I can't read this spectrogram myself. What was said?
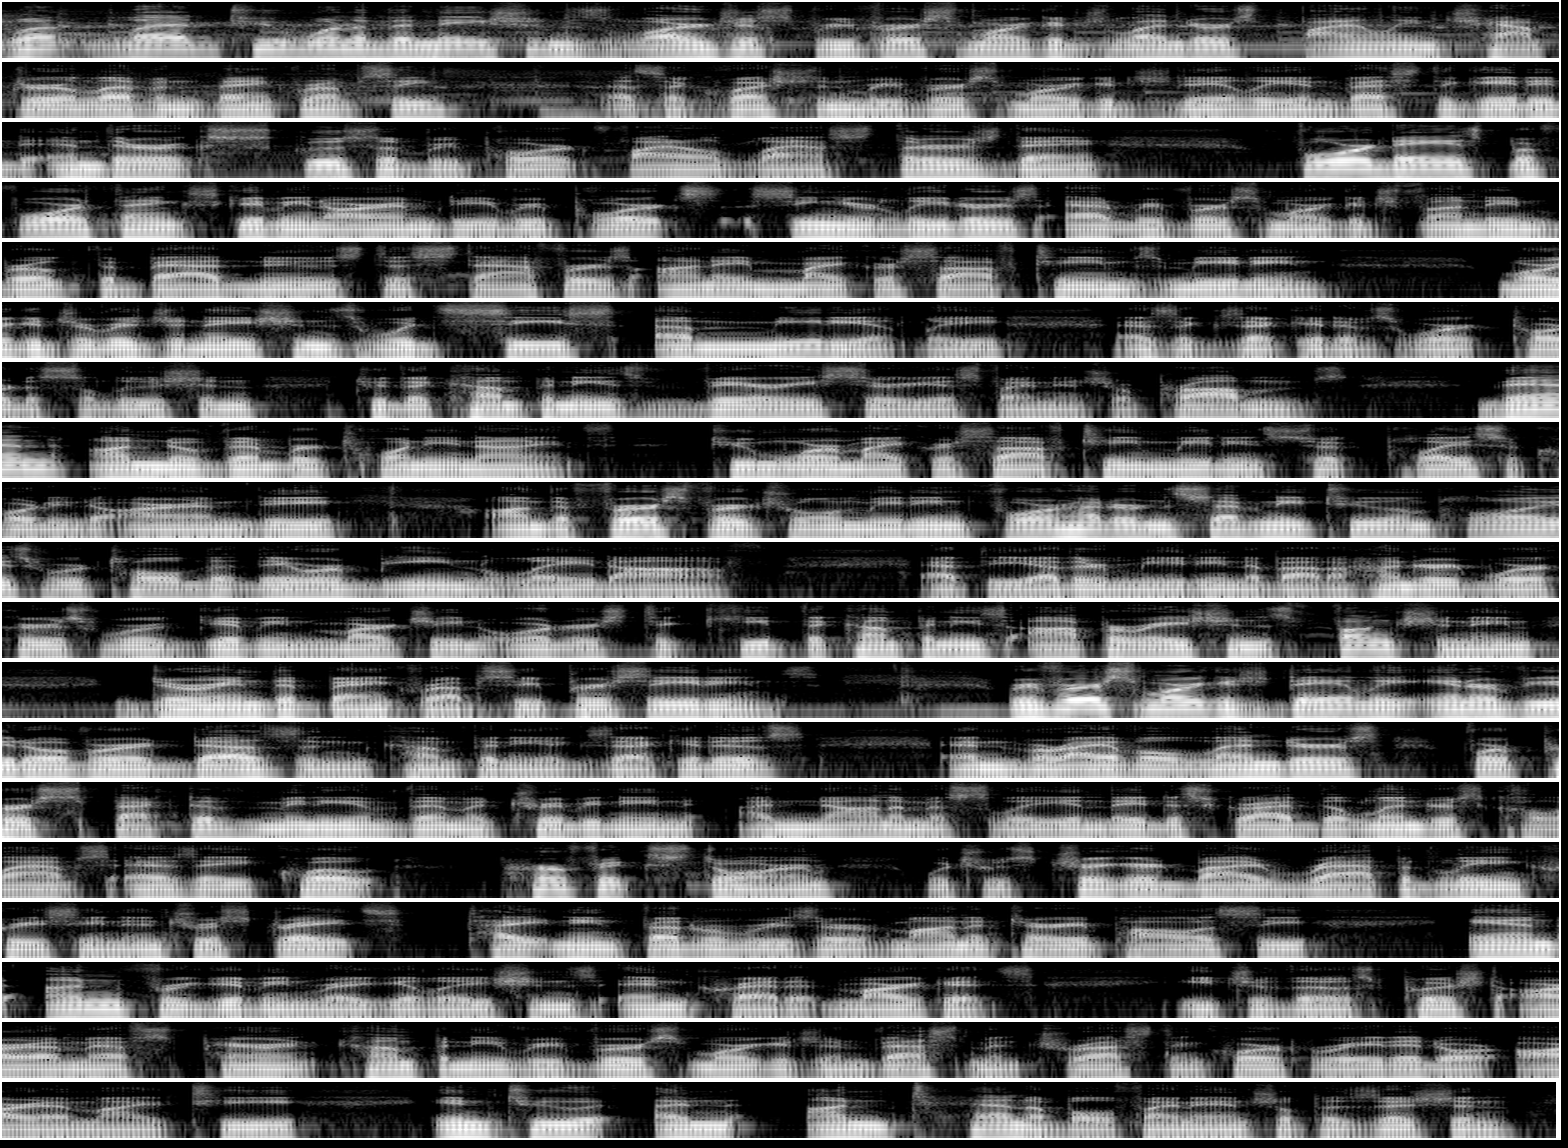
What led to one of the nation's largest reverse mortgage lenders filing Chapter 11 bankruptcy? That's a question Reverse Mortgage Daily investigated in their exclusive report filed last Thursday. Four days before Thanksgiving, RMD reports senior leaders at Reverse Mortgage Funding broke the bad news to staffers on a Microsoft Teams meeting. Mortgage originations would cease immediately as executives worked toward a solution to the company's very serious financial problems. Then, on November 29th, Two more Microsoft team meetings took place, according to RMD. On the first virtual meeting, 472 employees were told that they were being laid off. At the other meeting, about 100 workers were giving marching orders to keep the company's operations functioning during the bankruptcy proceedings. Reverse Mortgage Daily interviewed over a dozen company executives and rival lenders for perspective, many of them attributing anonymously, and they described the lender's collapse as a quote, perfect storm, which was triggered by rapidly increasing interest rates, tightening Federal Reserve monetary policy, and unforgiving regulations and credit markets. Each of those pushed RMF's parent company, Reverse Mortgage Investment Trust Incorporated, or RMIT, into an untenable financial position.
